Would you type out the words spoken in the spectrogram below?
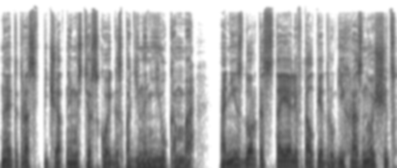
на этот раз в печатной мастерской господина Ньюкомба. Они с Доркас стояли в толпе других разносчиц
